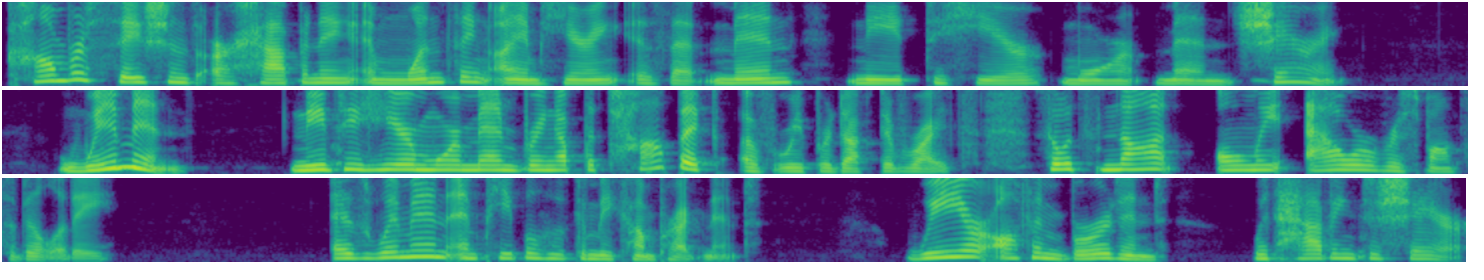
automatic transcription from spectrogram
Conversations are happening, and one thing I am hearing is that men need to hear more men sharing. Women need to hear more men bring up the topic of reproductive rights. So it's not only our responsibility as women and people who can become pregnant, we are often burdened with having to share,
